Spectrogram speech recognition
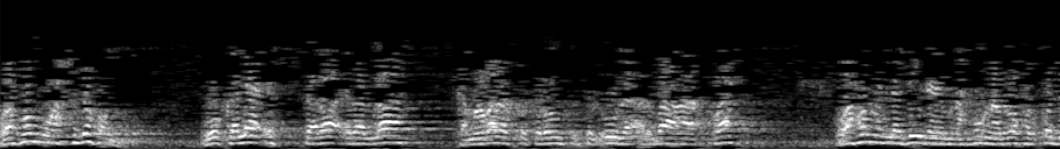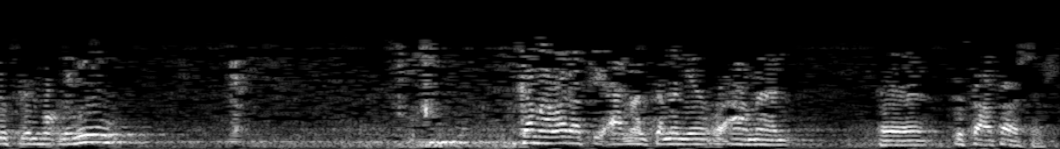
وهم وحدهم وكلاء سرائر الله. كما ورد في كورنثوس الأولى أربعة واحد وهم الذين يمنحون الروح القدس للمؤمنين. كما ورد في أعمال ثمانية وأعمال تسعة عشر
